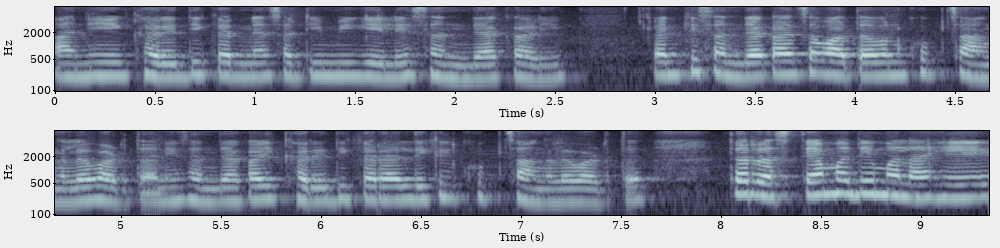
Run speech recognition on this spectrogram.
आणि खरेदी करण्यासाठी मी गेले संध्याकाळी. कारण की संध्याकाळचं वातावरण खूप चांगलं वाटतं आणि संध्याकाळी खरेदी करायला देखील खूप चांगलं वाटतं. तर रस्त्यामध्ये मला हे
